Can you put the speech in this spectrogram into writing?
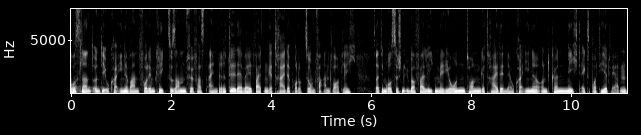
Russland und die Ukraine waren vor dem Krieg zusammen für fast ein Drittel der weltweiten Getreideproduktion verantwortlich. Seit dem russischen Überfall liegen Millionen Tonnen Getreide in der Ukraine und können nicht exportiert werden.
